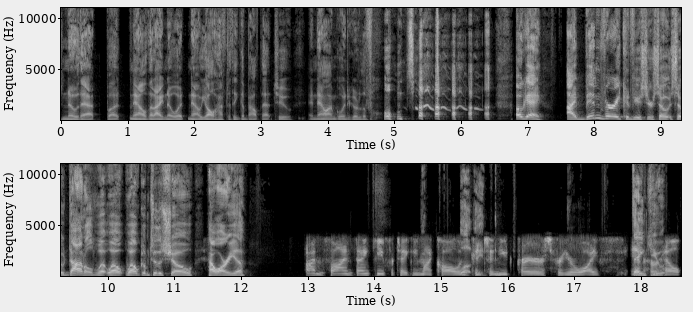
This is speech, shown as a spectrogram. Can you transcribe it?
to know that, but now that I know it, now y'all have to think about that too. And now I'm going to go to the phones. okay, I've been very confused here. So, so Donald, well, well, welcome to the show. How are you? I'm fine. Thank you for taking my call and Well, continued prayers for your wife and Thank her you. health.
